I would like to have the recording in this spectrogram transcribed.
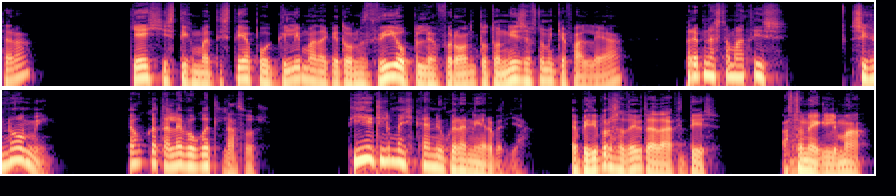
2014 και έχει στιγματιστεί από εγκλήματα και των δύο πλευρών, το τονίζει αυτό με κεφαλαία, πρέπει να σταματήσει. Συγγνώμη, έχω καταλάβει εγώ κάτι λάθος. Τι έγκλημα έχει κάνει η Ουκρανία, ρε παιδιά; Επειδή προστατεύει τα εδάφη τη. Αυτό είναι έγκλημα.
